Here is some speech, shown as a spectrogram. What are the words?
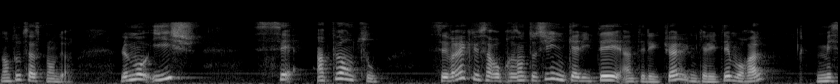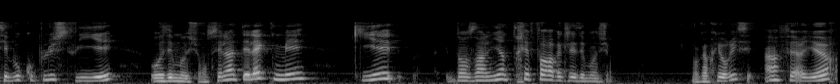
dans, toute sa splendeur. Le mot Ish, c'est un peu en dessous. C'est vrai que ça représente aussi une qualité intellectuelle, une qualité morale, mais c'est beaucoup plus lié aux émotions. C'est l'intellect, mais qui est dans un lien très fort avec les émotions. Donc a priori, c'est inférieur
